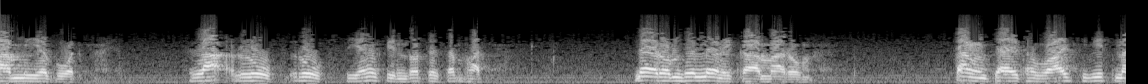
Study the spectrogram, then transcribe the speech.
าเมียบทละรูปรูปเสียงกลิ่นรสสัมผัสแน่รมที่เนื่องในกามารมตั้งใจถวายชีวิตใน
